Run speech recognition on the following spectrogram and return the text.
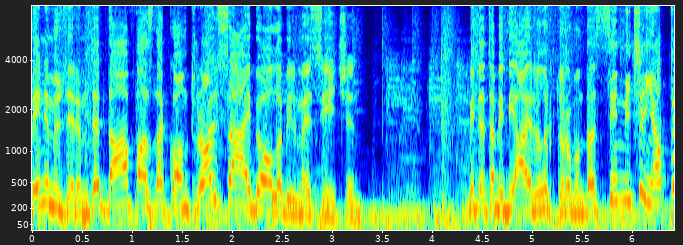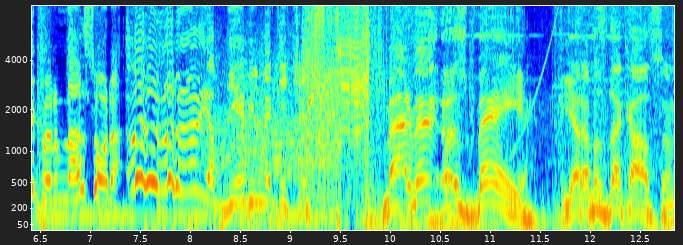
Benim üzerimde daha fazla kontrol sahibi olabilmesi için. Bir de tabii bir ayrılık durumunda senin için yaptıklarımdan sonra yap diyebilmek için. Merve Özbey yaramızda kalsın.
